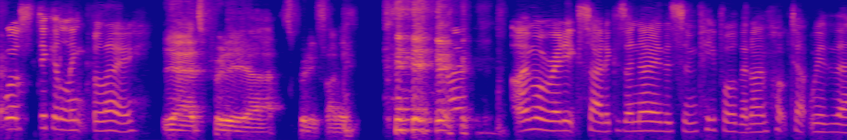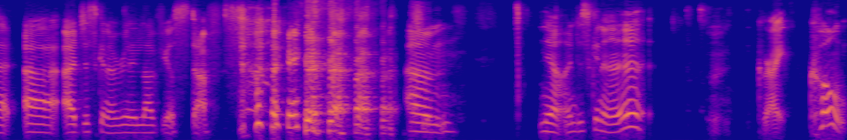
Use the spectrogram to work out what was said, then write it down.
we'll stick a link below. Yeah, it's pretty. Uh, it's pretty funny. I'm already excited because I know there's some people that I'm hooked up with that uh, are just going to really love your stuff. So, um, now I'm just gonna. Great, cool.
